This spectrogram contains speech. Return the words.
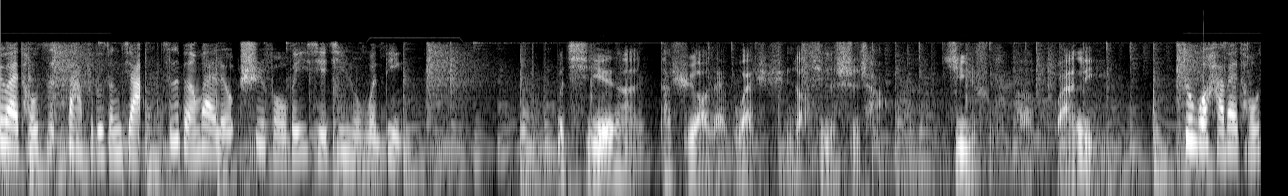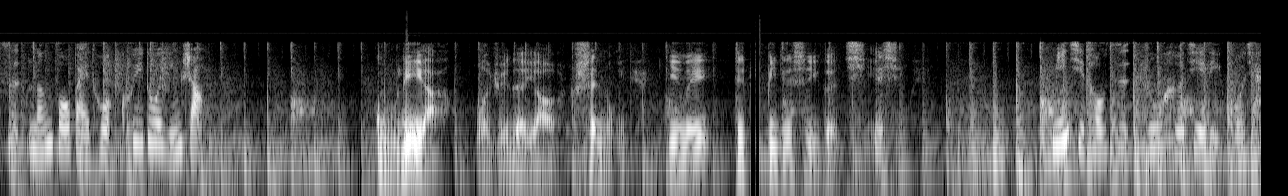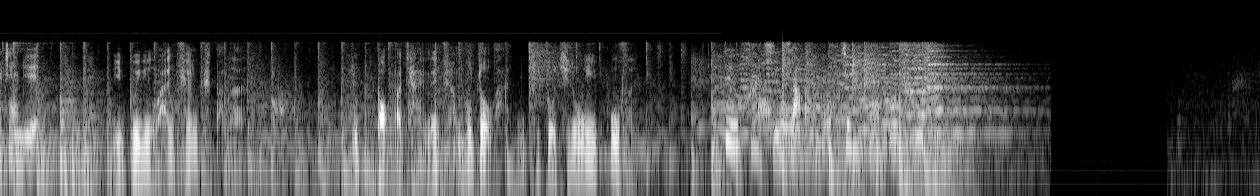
对外投资大幅度增加，资本外流是否威胁金融稳定？那么企业呢，它需要在国外去寻找新的市场、技术和管理。中国海外投资能否摆脱亏多赢少？鼓励啊，我觉得要慎重一点，因为这毕竟是一个企业行为。民企投资如何借力国家战略？你不一定完全去把它。就把把产业链全部做完，你只做其中一部分。对话秦晓正在播出。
